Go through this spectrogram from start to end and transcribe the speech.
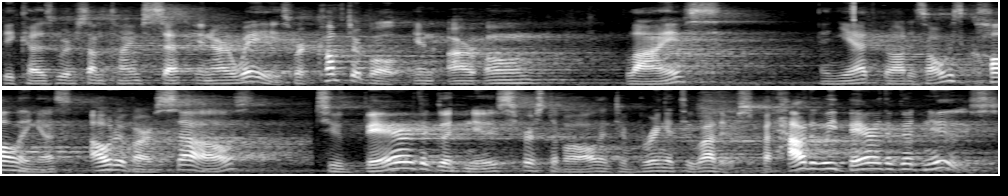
because we're sometimes set in our ways. We're comfortable in our own lives, and yet God is always calling us out of ourselves to bear the good news, first of all, and to bring it to others. But how do we bear the good news?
